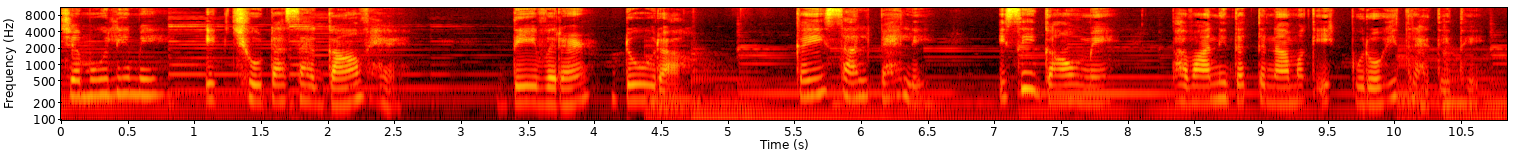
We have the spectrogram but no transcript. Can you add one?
चमोली में एक छोटा सा गाँव है, देवरण डोरा। कई साल पहले इसी गाँव में भवानी दत्त नामक एक पुरोहित रहते थे।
